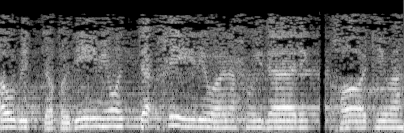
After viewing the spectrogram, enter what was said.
أو بالتقديم والتأخير ونحو ذلك. خاتمة.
